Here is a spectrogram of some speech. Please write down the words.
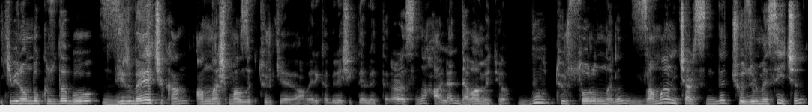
2019'da bu zirveye çıkan anlaşmazlık Türkiye ve Amerika Birleşik Devletleri arasında halen devam ediyor. Bu tür sorunların zaman içerisinde çözülmesi için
